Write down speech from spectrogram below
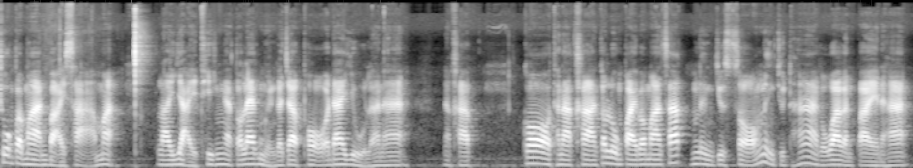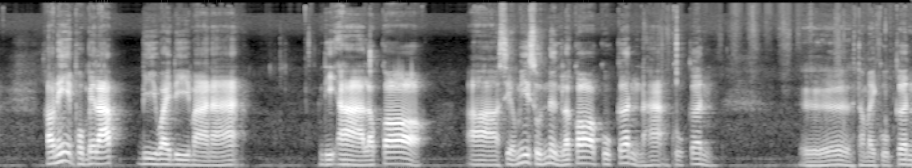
ช่วงประมาณบ่าย3อะรายใหญ่ทิ้งอะตอนแรกเหมือนก็จะพอได้อยู่แล้วนะฮะนะครับ ก็ธนาคารก็ลงไปประมาณสัก 1.2 1.5 ก็ว่ากันไปนะฮะ คราวนี้ผมไปรับ BYD มานะฮะ DR แล้วก็เสี่ยวมี่01แล้วก็ Google นะฮะ Google เออทำไม Google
